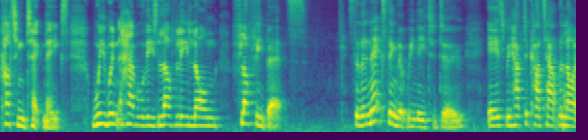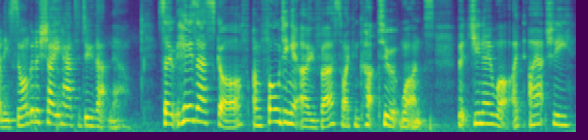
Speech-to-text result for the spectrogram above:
cutting techniques, we wouldn't have all these lovely long fluffy bits. So the next thing that we need to do is we have to cut out the lining. So I'm going to show you how to do that now. So here's our scarf. I'm folding it over so I can cut two at once. But do you know what? I, I actually,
